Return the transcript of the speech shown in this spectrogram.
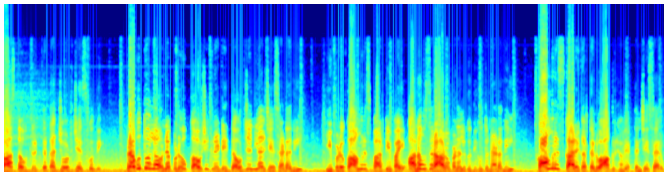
కాస్త ఉద్రిక్తత చోటు చేసుకుంది. ప్రభుత్వంలో ఉన్నప్పుడు కౌశిక్ రెడ్డి దౌర్జన్యాలు చేశాడని ఇప్పుడు కాంగ్రెస్ పార్టీపై అనవసర ఆరోపణలకు దిగుతున్నాడని కాంగ్రెస్ కార్యకర్తలు ఆగ్రహం వ్యక్తం చేశారు.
